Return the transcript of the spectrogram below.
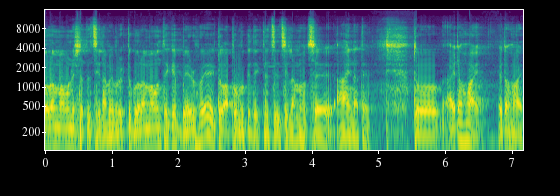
গোলাম মামুনের সাথে ছিলাম, এবার একটু গোলাম মামুন থেকে বের হয়ে একটু অপূর্বকে দেখতে চেয়েছিলাম হচ্ছে আয়নাতে। তো, এটা হয় এটা হয়।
